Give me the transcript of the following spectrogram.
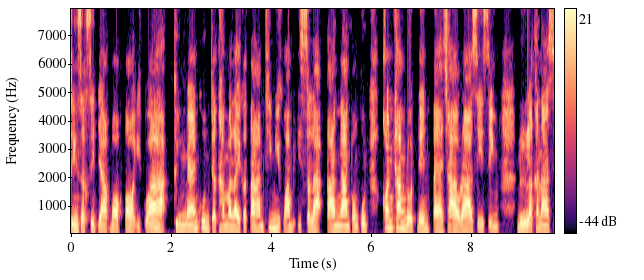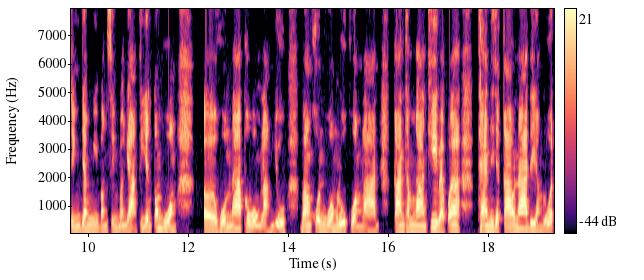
สิ่งศักดิ์สิทธิ์อยากบอกต่ออีกว่า ถึงแม้คุณจะทำอะไรก็ตามที่มีความอิสระการงานของคุณค่อนข้างโดดเด่น แต่ชาวราศีสิงห์หรือลัคนาสิงห์ยังมีบางสิ่งบางอย่างที่ยังต้องห่วง เอ่อห่วงหน้าพะวงหลังอยู่ บางคนห่วงลูกห่วงหลาน การทำงานที่แบบว่าแทนที่จะก้าวหน้าได้อย่างรวด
